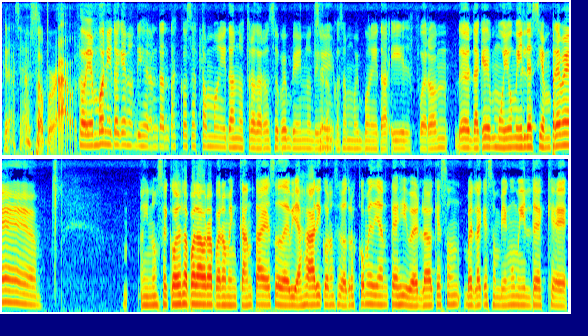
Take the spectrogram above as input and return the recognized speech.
I'm Gracias. so proud. Fue bien bonito que nos dijeran tantas cosas tan bonitas, nos trataron súper bien, nos dijeron Sí. cosas muy bonitas y fueron de verdad que muy humildes. Siempre me... Ay, no sé cuál es la palabra, pero me encanta eso de viajar y conocer otros comediantes y verdad que son, verdad que son bien humildes, que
